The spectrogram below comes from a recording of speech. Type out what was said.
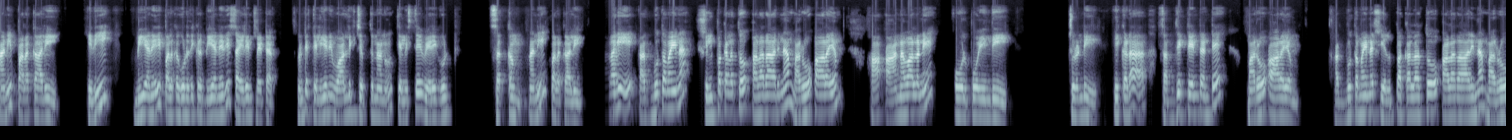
అని పలకాలి. ఇది బి అనేది పలకకూడదు. ఇక్కడ బి అనేది సైలెంట్ లెటర్. అంటే తెలియని వాళ్ళకి చెప్తున్నాను. తెలిస్తే వెరీ గుడ్ సక్కం అని పలకాలి. అలాగే అద్భుతమైన శిల్పకళతో అలరారిన మరో ఆలయం ఆ ఆనవాళ్ళనే కోల్పోయింది. చూడండి ఇక్కడ సబ్జెక్ట్ ఏంటంటే మరో ఆలయం. అద్భుతమైన శిల్పకళతో అలరారిన మరో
